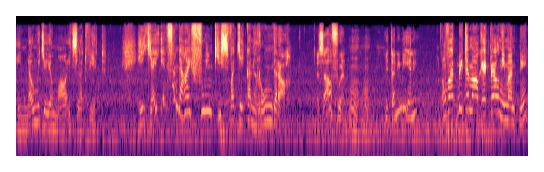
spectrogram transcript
En nou moet jy jou ma iets laat weet. Het jy een van daai voetjies wat jy kan ronddra? 'n Selfoon. Mhm. Jy Tannie nie een nie? Of wat bitte maak ek bel niemand nie.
